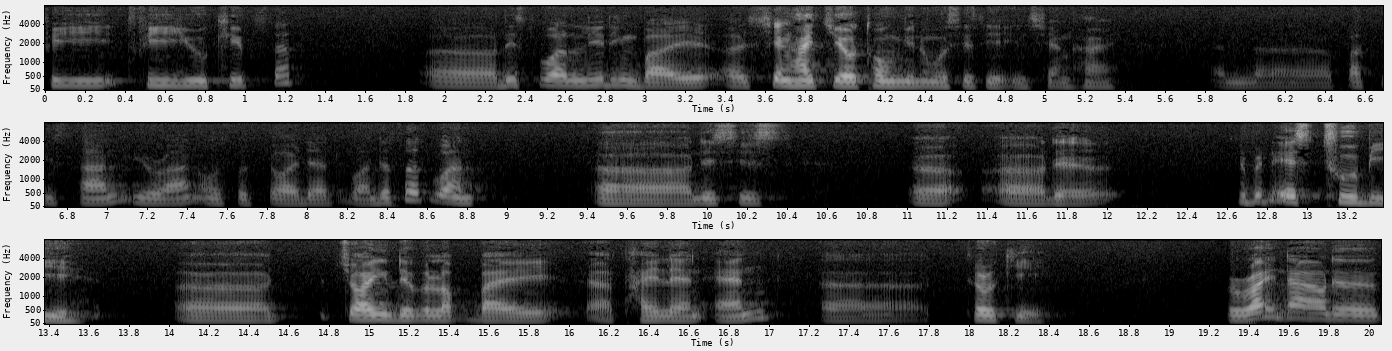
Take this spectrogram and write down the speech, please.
3, 3U CubeSat. Uh, this one leading by uh, Shanghai Jiao Tong University in Shanghai. And uh, Pakistan, Iran also joined that one. The third one, this is the S2B, joint developed by Thailand and Turkey. Right now, the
